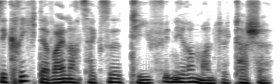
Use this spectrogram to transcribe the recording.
Sie kriecht der Weihnachtshexe tief in ihre Manteltasche.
